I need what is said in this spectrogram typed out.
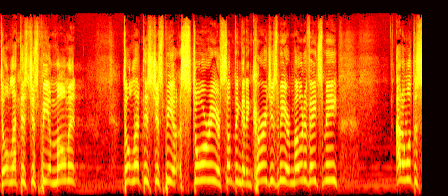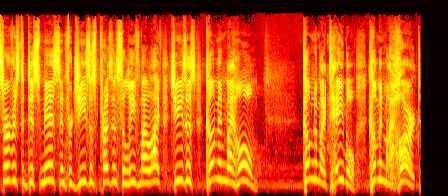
don't let this just be a moment. Don't let this just be a story or something that encourages me or motivates me. I don't want the service to dismiss and for Jesus' presence to leave my life. Jesus, come in my home. Come to my table. Come in my heart.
